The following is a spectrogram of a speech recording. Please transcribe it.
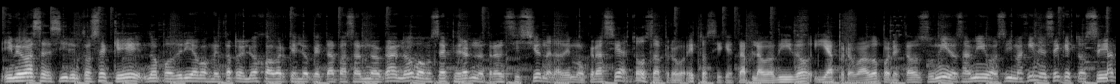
Y me vas a decir entonces que no podríamos meterle el ojo a ver qué es lo que está pasando acá, ¿no? Vamos a esperar una transición a la democracia. Todos Esto sí que está aplaudido y aprobado por Estados Unidos, amigos. Imagínense que esto sea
